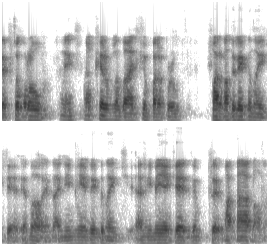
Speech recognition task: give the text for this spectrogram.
രക്തക്കുറവും ഒക്കെയുള്ളതായിരിക്കും ഒക്കെ പലപ്പോഴും മരണത്തിലേക്ക് നയിക്കുക എന്ന് പറയുന്നത്. അനീമിയയിലേക്ക് നയിക്കുക അനീമിയൊക്കെ ആയിരിക്കും മരണകാരണമാണ്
